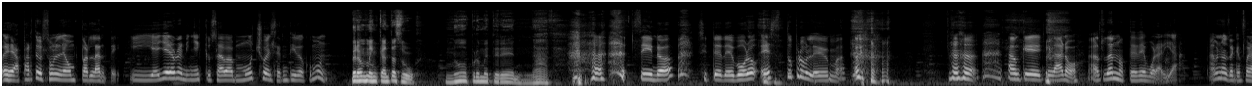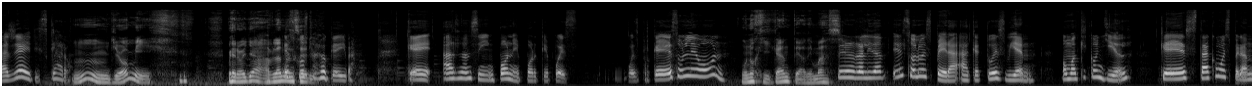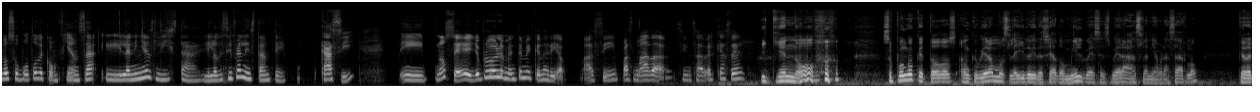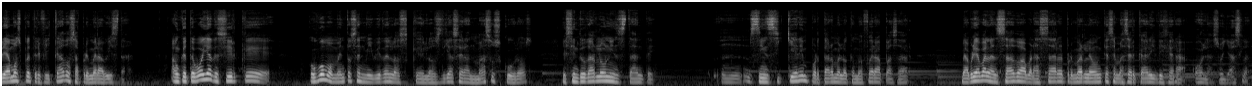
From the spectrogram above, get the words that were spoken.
Eh, aparte es un león parlante, y ella era una niña que usaba mucho el sentido común. Pero me encanta su... No prometeré nada. sí, ¿no? Si te devoro es tu problema. Aunque, claro, Aslan no te devoraría. A menos de que fueras Jadis, claro. Mmm, Yomi. Pero ya, hablando en serio. Es justo lo que iba. Que Aslan se impone porque, pues, pues porque es un león. Uno gigante, además. Pero en realidad él solo espera a que actúes bien. Como aquí con Jill, que está como esperando su voto de confianza y la niña es lista y lo descifra al instante, casi. Y no sé, yo probablemente me quedaría así, pasmada, sin saber qué hacer. ¿Y quién no? Supongo que todos, aunque hubiéramos leído y deseado mil veces ver a Aslan y abrazarlo, quedaríamos petrificados a primera vista. Aunque te voy a decir que hubo momentos en mi vida en los que los días eran más oscuros y sin dudarlo un instante, mm, sin siquiera importarme lo que me fuera a pasar, me habría balanzado a abrazar al primer león que se me acercara y dijera, hola, soy Aslan.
